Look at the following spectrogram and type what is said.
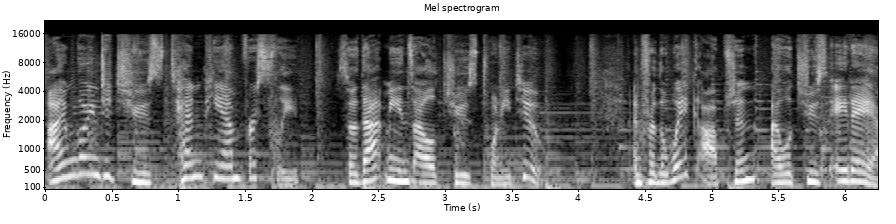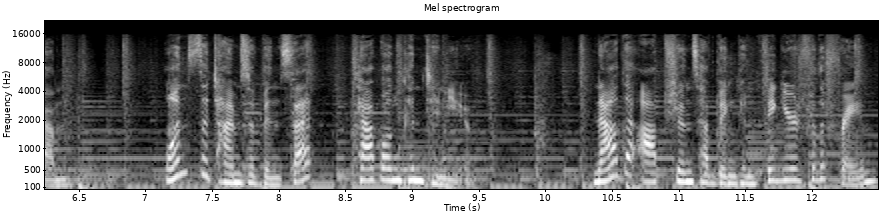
I'm going to choose 10 p.m. for sleep, so that means I'll choose 22. And for the wake option, I will choose 8 a.m. Once the times have been set, tap on Continue. Now that options have been configured for the frame,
